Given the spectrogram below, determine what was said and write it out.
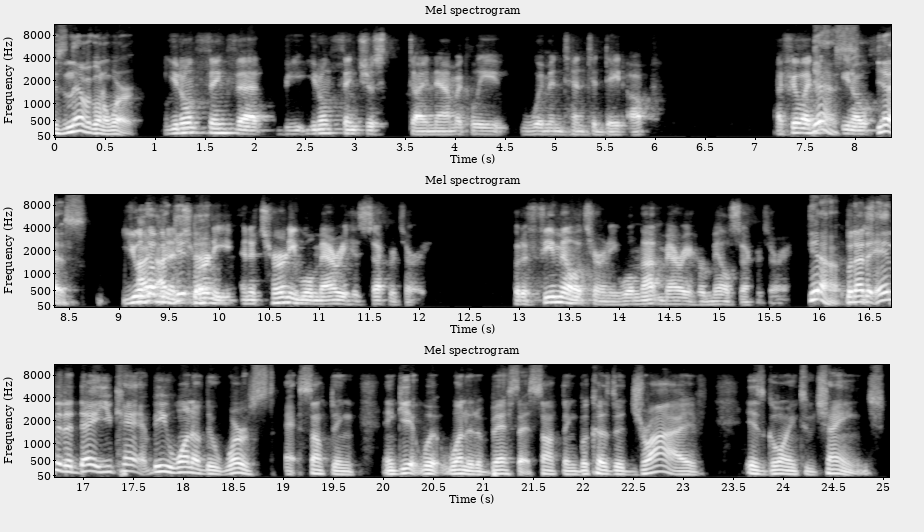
It's never going to work. you don't think that you don't think just dynamically women tend to date up. I feel like Yes, you know Yes, you'll have I an that. attorney. An attorney will marry his secretary, but a female attorney will not marry her male secretary. yeah. But at the end of the day, you can't be one of the worst at something and get with one of the best at something because the drive is going to change.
